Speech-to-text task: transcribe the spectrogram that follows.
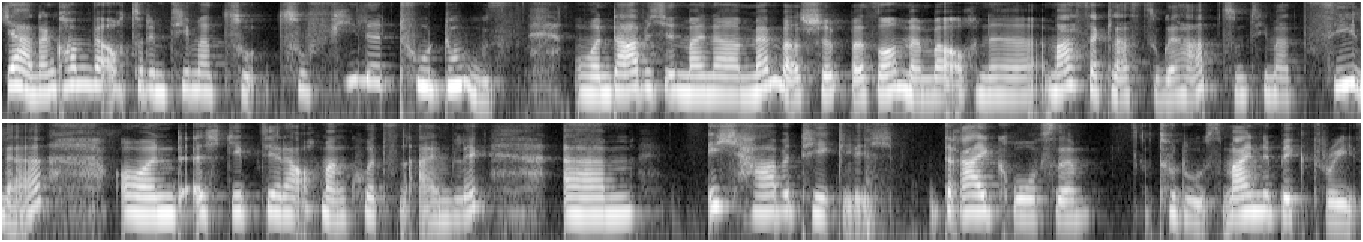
Ja, dann kommen wir auch zu dem Thema zu, zu viele To-Dos. Und da habe ich in meiner Membership bei Soul Member auch eine Masterclass zu gehabt zum Thema Ziele. Und ich gebe dir da auch mal einen kurzen Einblick. Ähm, ich habe täglich drei große To-Dos, meine Big Threes.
